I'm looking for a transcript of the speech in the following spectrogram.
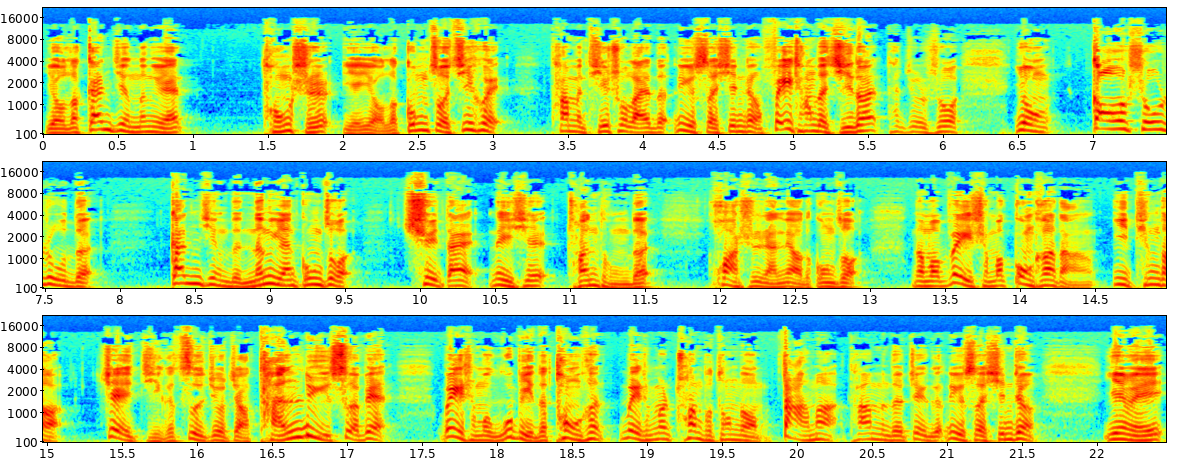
有了干净能源，同时也有了工作机会。他们提出来的绿色新政非常的极端，他就是说用高收入的干净的能源工作取代那些传统的化石燃料的工作。那么，为什么共和党一听到？这几个字就叫谈绿色变，为什么无比的痛恨？为什么川普总统大骂他们的这个绿色新政？因为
